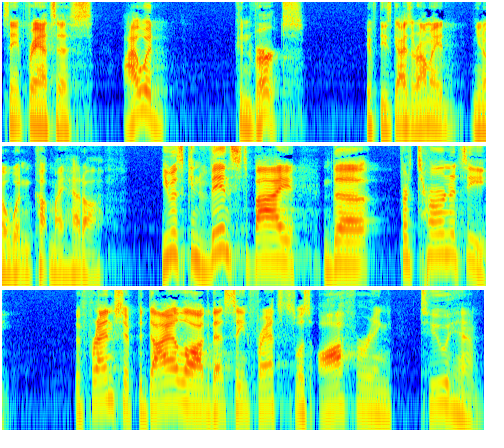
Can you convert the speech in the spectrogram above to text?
St. Francis, I would convert if these guys around me you know, wouldn't cut my head off. He was convinced by the fraternity, the friendship, the dialogue that St. Francis was offering to him.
